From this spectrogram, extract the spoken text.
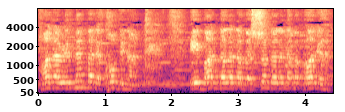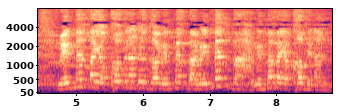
Father, remember the covenant. Remember your covenant, O God. Remember, remember, remember your covenant.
